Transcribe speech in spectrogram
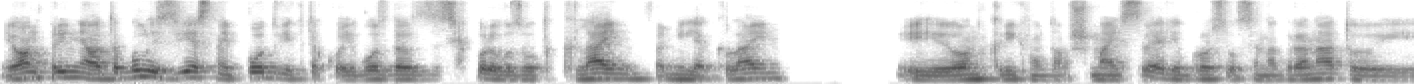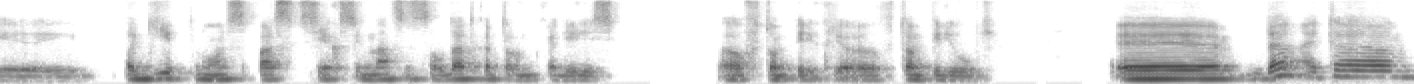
И он принял, это был известный подвиг такой, его до, до сих пор его зовут Клайн, фамилия Клайн. И он крикнул там Шма Исраэль, бросился на гранату и, и погиб, но он спас всех 17 солдат, которые находились э, в том, перекрё... в том переулке. Э, да, это,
